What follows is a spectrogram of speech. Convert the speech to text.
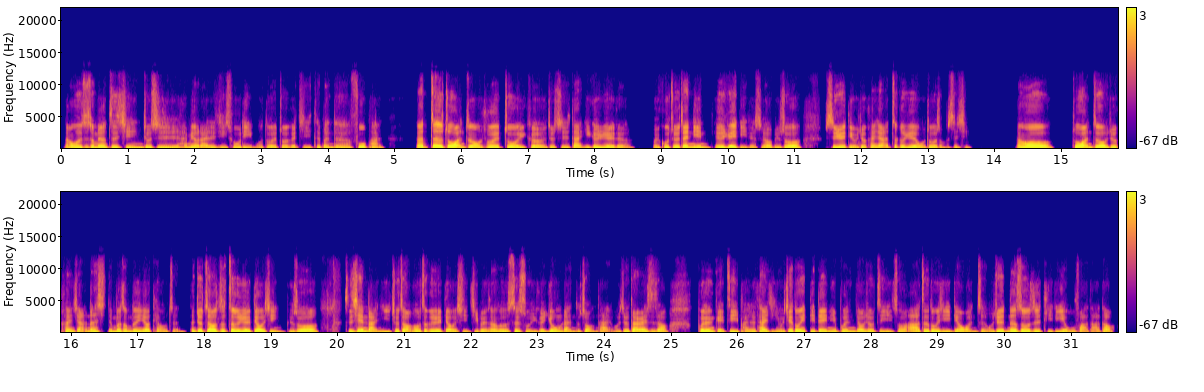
那或者是什么样的事情就是还没有来得及处理？我都会做一个基本的复盘。那这做完之后，我就会做一个就是在一个月的回顾，就是在年呃月底的时候，比如说十月底，我就看一下这个月我做了什么事情，然后。做完之后，我就看一下，那有没有什么东西要调整，那就知道是这个月调性。比如说之前懒逸，就知道哦，这个月调性基本上都是属于一个慵懒的状态。我就大概是知道不能给自己排得太紧，有些东西 delay 你也不能要求自己说啊，这个东西一定要完整。我觉得那时候是体力也无法达到，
